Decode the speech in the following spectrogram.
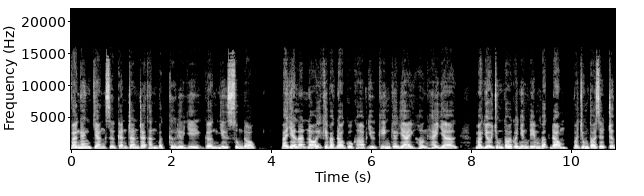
và ngăn chặn sự cạnh tranh trở thành bất cứ điều gì gần như xung đột. Bà Yellen nói khi bắt đầu cuộc họp dự kiến kéo dài hơn 2 giờ, mặc dù chúng tôi có những điểm bất đồng và chúng tôi sẽ trực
